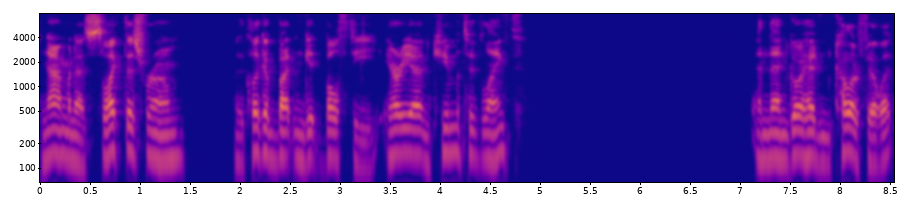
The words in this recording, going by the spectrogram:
And now I'm going to select this room with a click of a button, get both the area and cumulative length, and then go ahead and color fill it.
